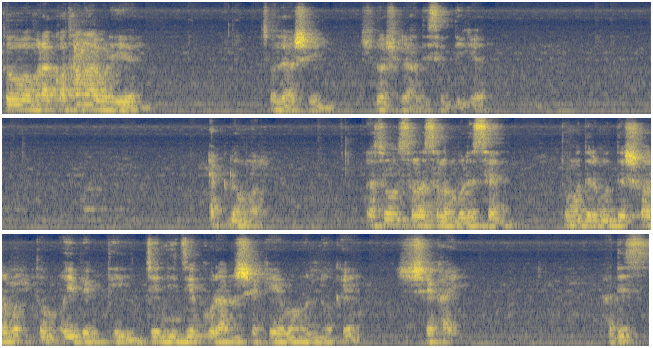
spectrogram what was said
তো আমরা কথা না বাড়িয়ে চলে আসি সরাসরি হাদিসের দিকে। এক নম্বর, রাসুল সাল্লাহ সাল্লাম বলেছেন, তোমাদের মধ্যে সর্বোত্তম ওই ব্যক্তি যে নিজে কোরআন শেখে এবং অন্যকে শেখায়। হাদিস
